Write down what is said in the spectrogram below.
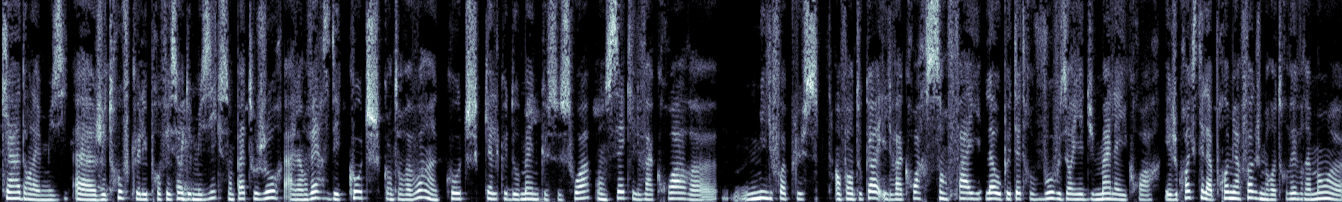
cas dans la musique. Euh, je trouve que les professeurs de musique sont pas toujours à l'inverse des coachs. Quand on va voir un coach, quelque domaine que ce soit, on sait qu'il va croire euh, mille fois plus. Enfin, en tout cas, il va croire sans faille là où peut-être vous, vous auriez du mal à y croire. Et je crois que c'était la première fois que je me retrouvais vraiment euh,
